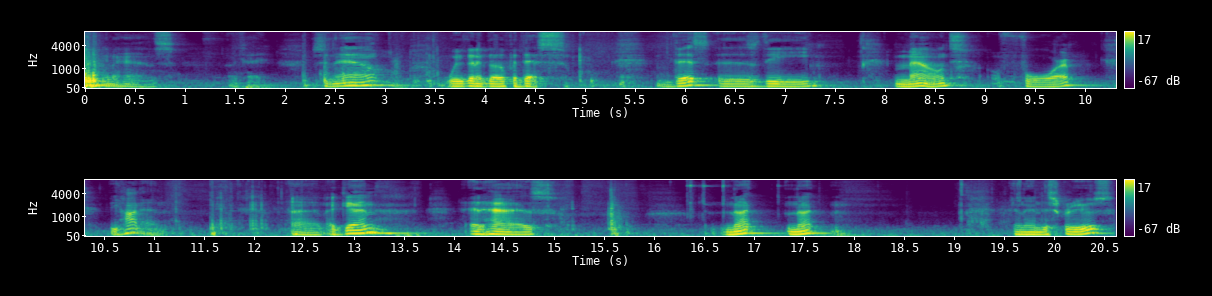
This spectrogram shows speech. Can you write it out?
you're in my hands. Okay, so now we're gonna go for this. This is the mount for the hot end. And again, it has nut, nut, and then the screws,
